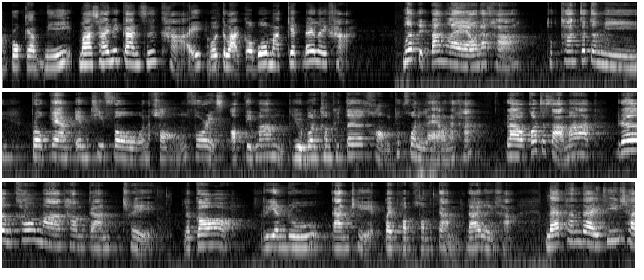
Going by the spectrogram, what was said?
ำโปรแกรมนี้มาใช้ในการซื้อขายบนตลาด global market ได้เลยค่ะ เมื่อติดตั้งแล้วนะคะ ทุกท่านก็จะมี โปรแกรม MT4 ของ Forex Optimum อยู่บนคอมพิวเตอร์ของทุกคนแล้วนะคะ เราก็จะสามารถเริ่มเข้ามาทำการเทรด แล้วก็เรียนรู้การเทรดไปพร้อมๆกันได้เลยค่ะ และท่านใดที่ใช้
